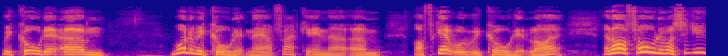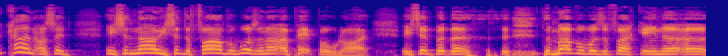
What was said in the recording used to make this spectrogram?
We called it, um, what do we call it now? Fucking, uh, um, I forget what we called it like. And I fooled him. I said, you can't. I said, he said, no. He said, the father wasn't a pit bull like. He said, but the, the mother was a fucking, uh, uh,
